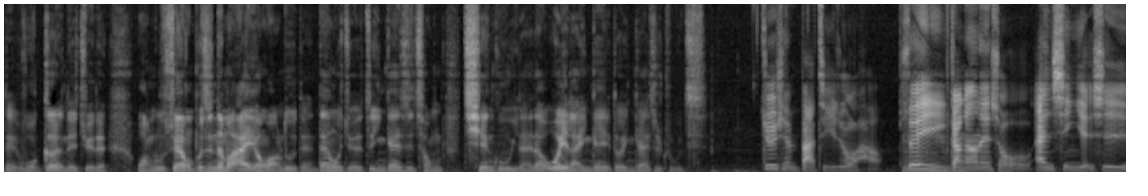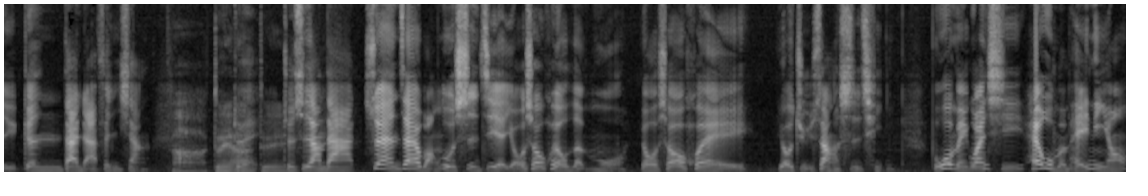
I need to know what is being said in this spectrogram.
对我个人的觉得，网络虽然我不是那么爱用网络的人，但我觉得这应该是从千古以来到未来，应该也都应该是如此。就先把自己做好。嗯。所以刚刚那首《安心》也是跟大家分享，啊，对啊，对对，就是让大家虽然在网络世界有时候会有冷漠，有时候会有沮丧的事情，不过没关系还有我们陪你哦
